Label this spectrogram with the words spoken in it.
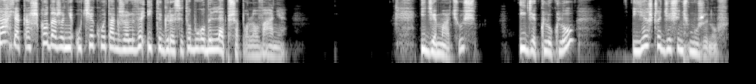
Ach, jaka szkoda, że nie uciekły także lwy i tygrysy. To byłoby lepsze polowanie. Idzie Maciuś, idzie Kluklu i jeszcze dziesięć murzynów.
